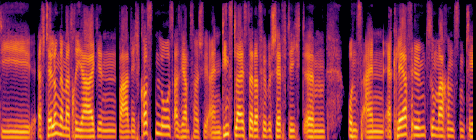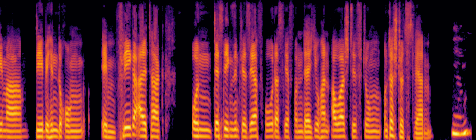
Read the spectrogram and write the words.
die Erstellung der Materialien war nicht kostenlos. Also wir haben zum Beispiel einen Dienstleister dafür beschäftigt, ähm, uns einen Erklärfilm zu machen zum Thema Sehbehinderung im Pflegealltag. Und deswegen sind wir sehr froh, dass wir von der Johann Auer Stiftung unterstützt werden. Mhm.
